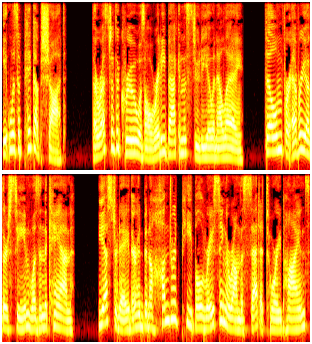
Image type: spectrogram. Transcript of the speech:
It was a pickup shot. The rest of the crew was already back in the studio in LA. Film for every other scene was in the can. Yesterday, there had been a hundred people racing around the set at Torrey Pines.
